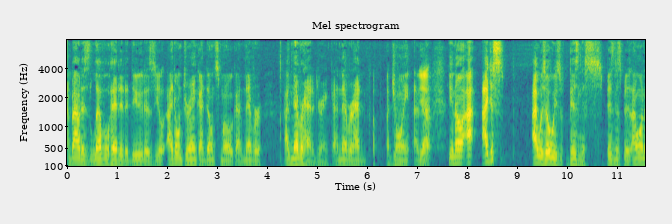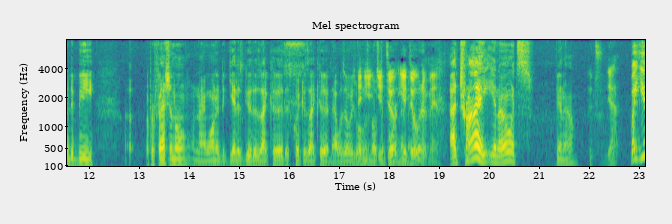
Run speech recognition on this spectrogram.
about as level-headed a dude as you. I don't drink. I don't smoke. I've never. I've never had a drink. I've never had a, a joint. I've Yeah. never, you know, I, I just, I was always business, business, business. I wanted to be a, a professional, and I wanted to get as good as I could, as quick as I could. That was always what And was you, most you important. to you're doing it, man. I'd try, you know, it's, you know, it's yeah. But you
